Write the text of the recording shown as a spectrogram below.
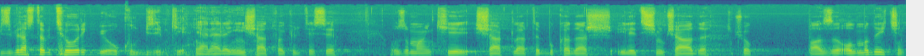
Biz biraz tabii teorik bir okul bizimki. Yani hele inşaat fakültesi o zamanki şartlar tabii bu kadar iletişim çağı çok fazla olmadığı için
